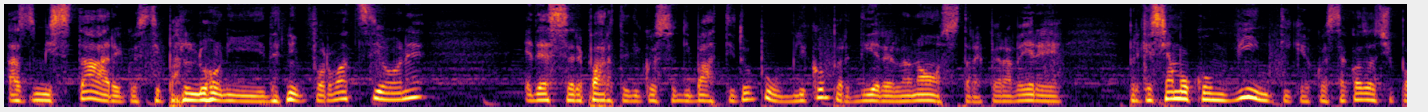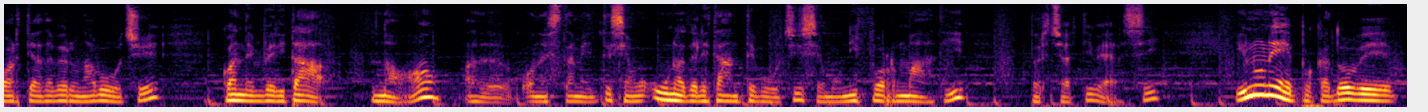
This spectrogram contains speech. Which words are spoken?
a smistare questi palloni dell'informazione ed essere parte di questo dibattito pubblico per dire la nostra e per avere perché siamo convinti che questa cosa ci porti ad avere una voce quando in verità no, eh, onestamente siamo una delle tante voci, siamo uniformati per certi versi. In un'epoca dove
